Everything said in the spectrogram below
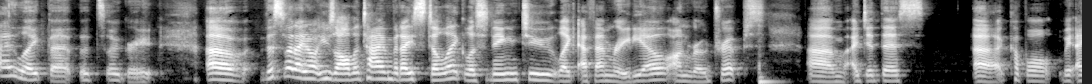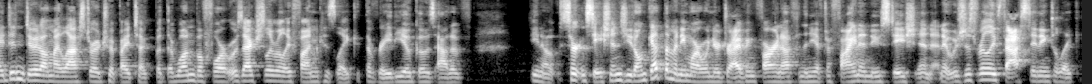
I like that. That's so great. Um, this one I don't use all the time, but I still like listening to like FM radio on road trips. Um, I did this a couple i didn't do it on my last road trip i took but the one before it was actually really fun because like the radio goes out of you know certain stations you don't get them anymore when you're driving far enough and then you have to find a new station and it was just really fascinating to like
